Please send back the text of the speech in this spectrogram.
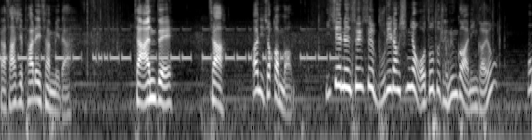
자 48일차입니다 자 안돼 자 아니 잠깐만 이제는 슬슬 물이랑 식량 얻어도 되는 거 아닌가요? 어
